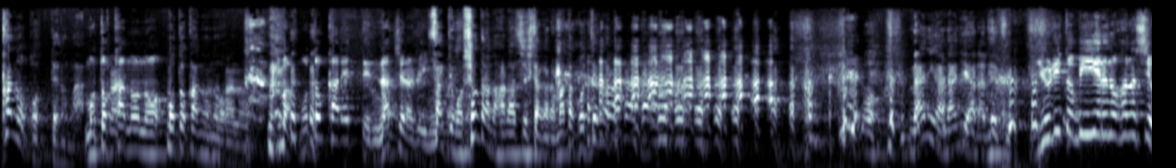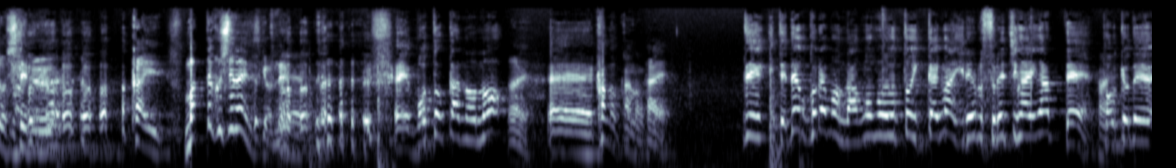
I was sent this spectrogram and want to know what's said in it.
かの子ってのが。元カノの。元カノの。まあ元彼ってナチュラルに さっきも初太の話したからまたこっちの。もう何が何やらですよユリと BL の話をしてる回全くしてないんですけどね。えー元カノの、はい。えーかの子かの子はいでいてでもこれはもう和むと一回まあいろいろすれ違いがあってはい。東京で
